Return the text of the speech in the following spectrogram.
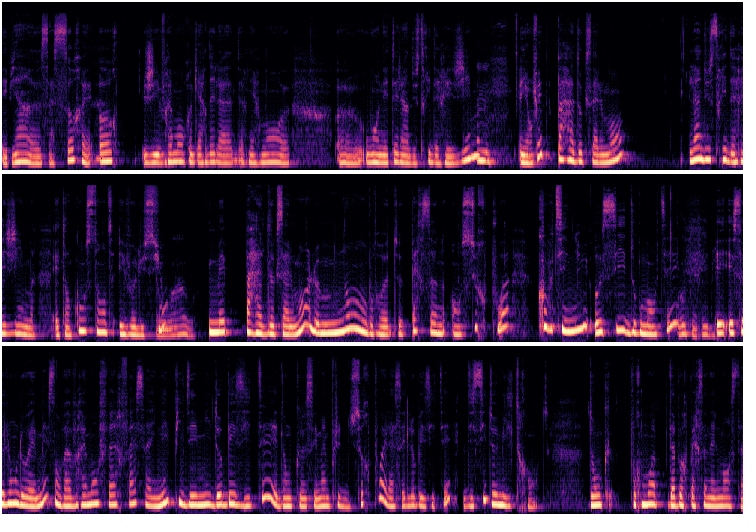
eh bien euh, ça saurait. Or, j'ai vraiment regardé là dernièrement où en était l'industrie des régimes. Mm. Et en fait, paradoxalement, L'industrie des régimes est en constante évolution, mais paradoxalement, le nombre de personnes en surpoids continue aussi d'augmenter. Oh, et, selon l'OMS, on va vraiment faire face à une épidémie d'obésité, et donc euh, c'est même plus du surpoids, là c'est de l'obésité, d'ici 2030. Donc pour moi, d'abord personnellement, c'est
